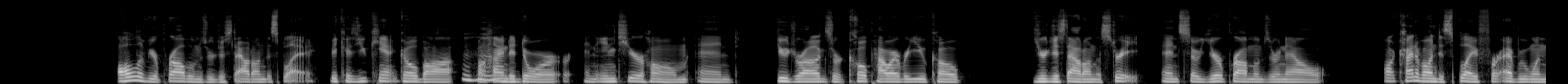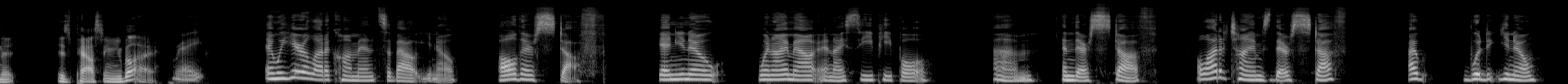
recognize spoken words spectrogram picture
all of your problems are just out on display because you can't go Mhm. behind a door and into your home and do drugs or cope however you cope. You're just out on the street. And so your problems are now kind of on display for everyone that is passing you by. Right. And we hear a lot of comments about, you know, all their stuff. And, you know, when I'm out and I see people um, and their stuff, a lot of times their stuff, I would, you know,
